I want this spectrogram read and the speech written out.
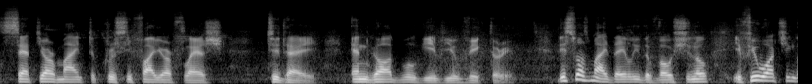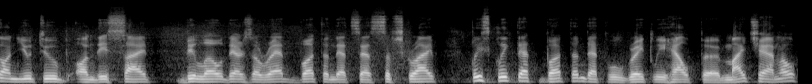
set your mind to crucify your flesh today, and God will give you victory. This was my daily devotional. If you're watching on YouTube on this side, below there's a red button that says subscribe. Please click that button, that will greatly help uh, my channel.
